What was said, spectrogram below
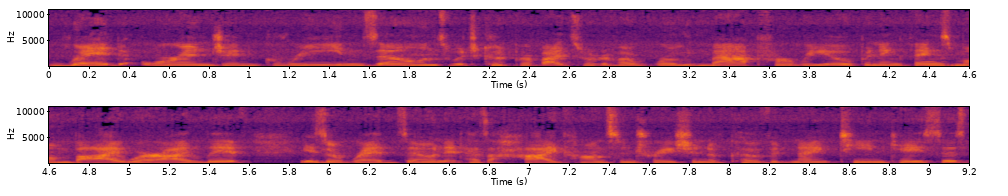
red, orange, and green zones, which could provide sort of a roadmap for reopening things. Mumbai, where I live, is a red zone. It has a high concentration of COVID 19 cases,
